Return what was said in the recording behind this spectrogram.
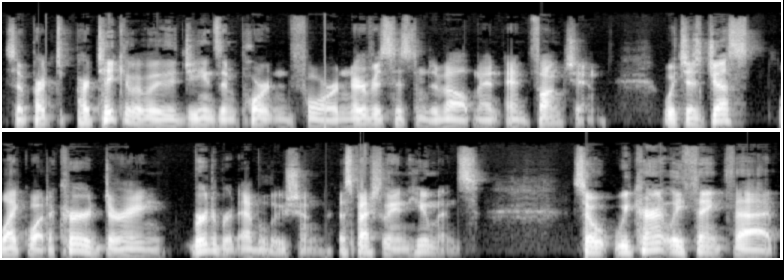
So, part- particularly the genes important for nervous system development and function, which is just like what occurred during vertebrate evolution, especially in humans. So, we currently think that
